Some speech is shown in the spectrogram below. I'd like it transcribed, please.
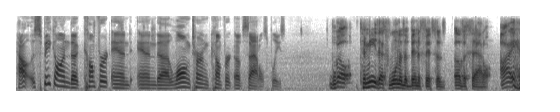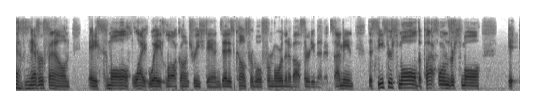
How speak on the comfort and and uh, long term comfort of saddles, please. Well, to me, that's one of the benefits of, of a saddle. I have never found a small, lightweight lock on tree stand that is comfortable for more than about 30 minutes. I mean, the seats are small, the platforms are small. It,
